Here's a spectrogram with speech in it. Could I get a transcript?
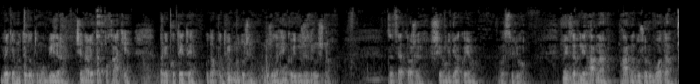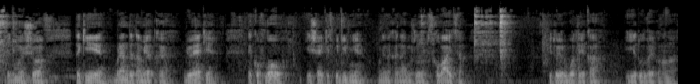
витягнути з автомобіля, чи навіть так по хаті перекотити, куди потрібно, дуже, дуже легенько і дуже зручно. За це теж щиро дякуємо Василю. Ну і взагалі гарна, гарна дуже робота. Я думаю, що такі бренди, там як Beauty, EcoFlow і ще якісь подібні, вони нехай навіть можливо сховаються від тої роботи, яка є тут виконана.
